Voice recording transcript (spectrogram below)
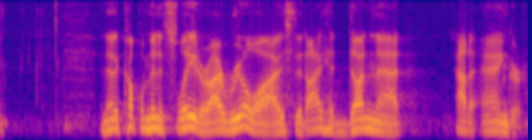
And then a couple minutes later, I realized that I had done that out of anger.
